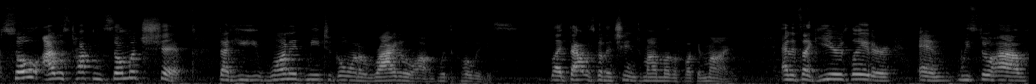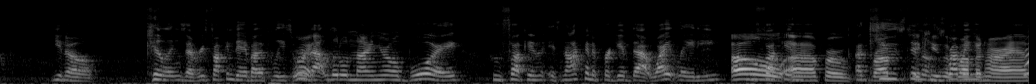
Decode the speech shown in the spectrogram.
so I was talking so much shit that he wanted me to go on a ride along with the police. Like that was going to change my motherfucking mind. And it's like years later and we still have, you know, killings every fucking day by the police or that little nine year old boy who fucking is not going to forgive that white lady Oh, who fucking uh, for rub, accused him accused of rubbing, rubbing her ass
